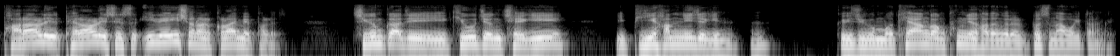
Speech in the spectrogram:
paralysis irrational climate policy. 지금까지 이 기후 정책이 이 비합리적인 그 지금 뭐 태양광 풍력하던 것을 벗어나고 있다는 거예요.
